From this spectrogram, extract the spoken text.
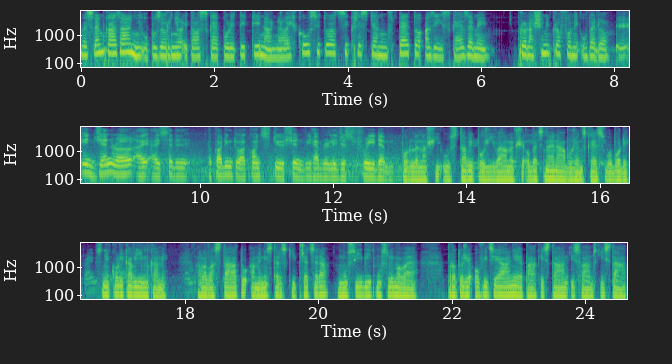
Ve svém kázání upozornil italské politiky na nelehkou situaci křesťanů v této azijské zemi. Pro naše mikrofony uvedl. Podle naší ústavy požíváme všeobecné náboženské svobody s několika výjimkami. Hlava státu a ministerský předseda musí být muslimové, protože oficiálně je Pákistán islámský stát.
